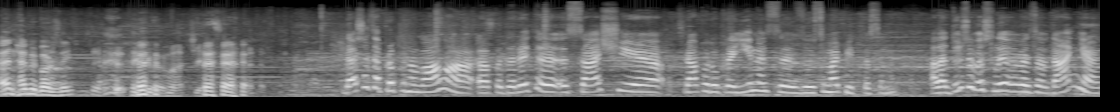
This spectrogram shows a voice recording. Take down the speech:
And happy birthday. Thank you very much. Yes. Даша запропонувала е, подарити Саші прапор України з, з усіма підписами. Але дуже важливе завдання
